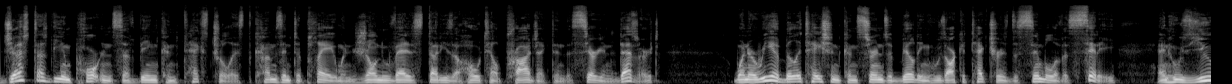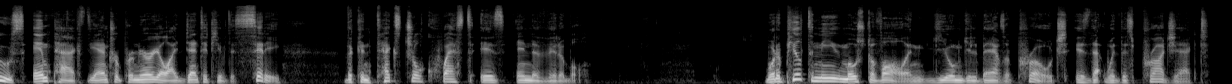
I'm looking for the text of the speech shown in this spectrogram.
Just as the importance of being contextualist comes into play when Jean Nouvel studies a hotel project in the Syrian desert, when a rehabilitation concerns a building whose architecture is the symbol of a city and whose use impacts the entrepreneurial identity of the city, the contextual quest is inevitable. What appealed to me most of all in Guillaume Gilbert's approach is that with this project,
